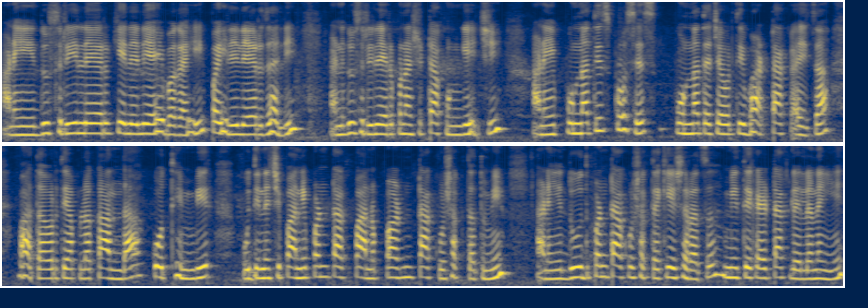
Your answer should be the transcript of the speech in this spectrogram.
आणि दुसरी लेअर केलेली आहे बघा ही पहिली लेअर झाली. आणि दुसरी लेअर पण अशी टाकून घ्यायची. आणि पुन्हा तीच प्रोसेस पुन्हा त्याच्यावरती भात टाकायचा. भातावरती आपला कांदा कोथिंबीर पुदिन्याची पाणी पण टाक पानं पण टाकू शकता तुम्ही. आणि दूध पण टाकू शकता केशराचं. मी ते काही टाकलेलं नाही आहे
